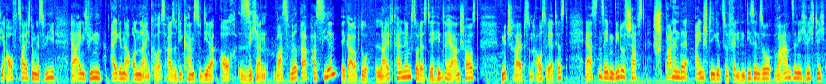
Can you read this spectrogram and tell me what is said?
Die Aufzeichnung ist wie, ja, eigentlich wie ein eigener Online-Kurs. Also die kannst du dir auch sichern. Was wird da passieren? Egal, ob du live teilnimmst oder es dir hinterher anschaust, mitschreibst und auswertest. Erstens eben, wie du es schaffst, spannende Einstiege zu finden. Die sind so wahnsinnig wichtig,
